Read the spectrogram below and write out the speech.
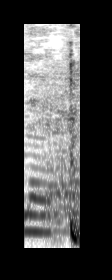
let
